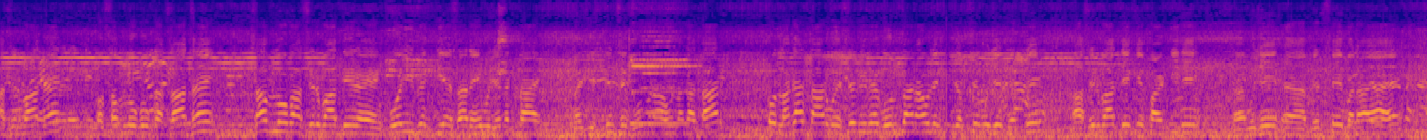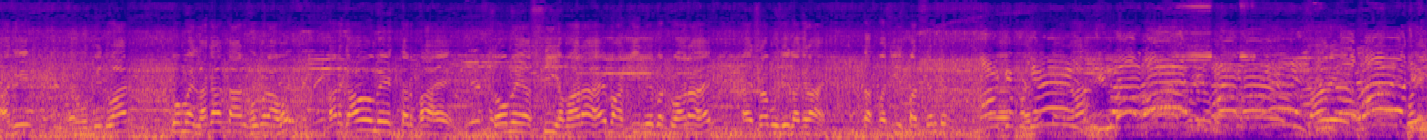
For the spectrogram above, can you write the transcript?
आशीर्वाद है और सब लोगों का साथ है। सब लोग आशीर्वाद दे रहे हैं। कोई व्यक्ति ऐसा नहीं, मुझे लगता है, मैं जिस दिन से घूम रहा हूँ लगातार तो लगातार वैसे भी मैं घूमता रहा हूँ, लेकिन जब से मुझे फिर से आशीर्वाद दे के पार्टी ने मुझे फिर से बनाया है, आगे उम्मीदवार तो मैं लगातार घूम रहा हूँ। हर गाँव में एक तरफा है। सौ में अस्सी हमारा है बाकी में बंटवारा है ऐसा मुझे लग रहा है। दस पच्चीस परसेंट। कोई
